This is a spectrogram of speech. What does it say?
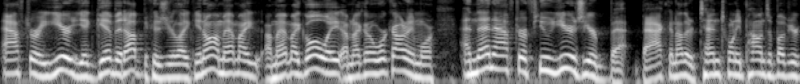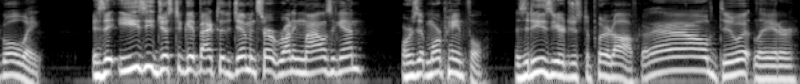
after a year you give it up because you're like, you know, I'm at my I'm at my goal weight, I'm not going to work out anymore. And then after a few years you're back another 10, 20 pounds above your goal weight. Is it easy just to get back to the gym and start running miles again? Or is it more painful? Is it easier just to put it off? Go, I'll do it later.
